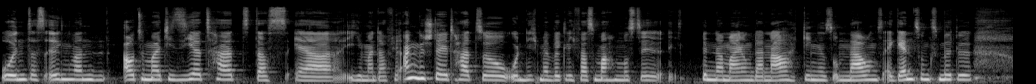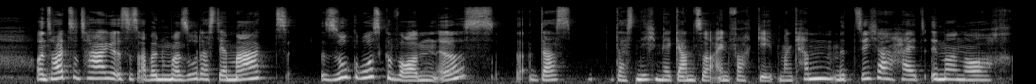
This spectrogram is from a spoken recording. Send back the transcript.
und das irgendwann automatisiert hat, dass er jemand dafür angestellt hatte und nicht mehr wirklich was machen musste. Ich bin der Meinung, danach ging es um Nahrungsergänzungsmittel. Und heutzutage ist es aber nun mal so, dass der Markt so groß geworden ist, dass das nicht mehr ganz so einfach geht. Man kann mit Sicherheit immer noch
